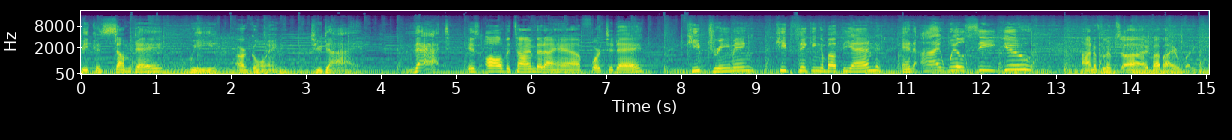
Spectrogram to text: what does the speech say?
Because someday we are going to die. That is all the time that I have for today. Keep dreaming, keep thinking about the end, and I will see you on the flip side. Bye bye, everybody.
